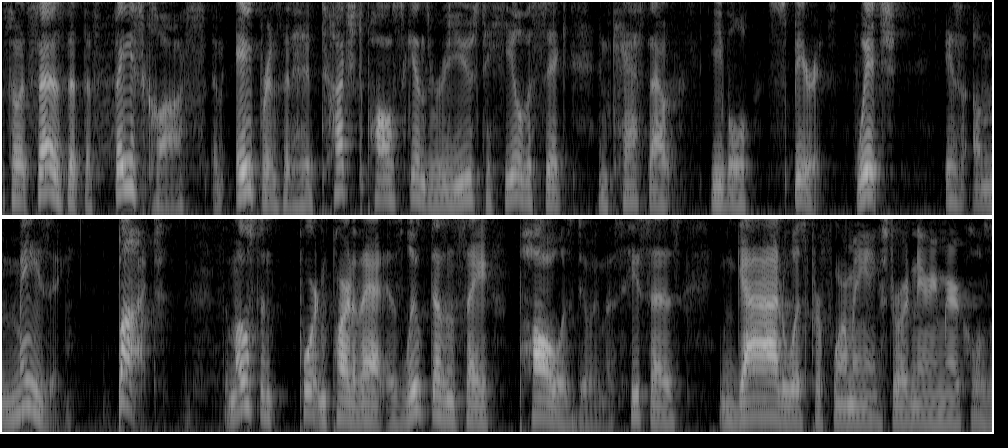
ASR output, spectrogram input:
so it says that the face cloths and aprons that had touched Paul's skins were used to heal the sick and cast out evil spirits, which is amazing. But the most important part of that is Luke doesn't say Paul was doing this. He says God was performing extraordinary miracles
